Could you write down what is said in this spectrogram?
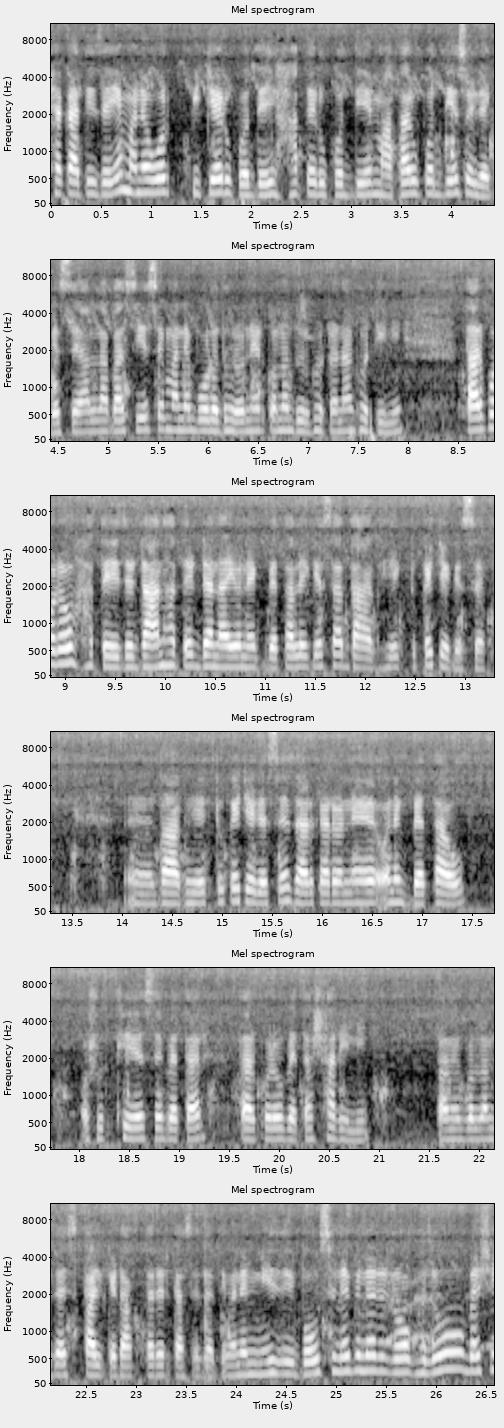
ঠেকাতে যেয়ে মানে ওর পিঠের উপর দিয়ে, হাতের উপর দিয়ে, মাথার উপর দিয়ে চলে গেছে। আল্লাহ বাঁচিয়েছে মানে বড় ধরনের কোনো দুর্ঘটনা ঘটেনি। তারপরেও হাতে যে ডান হাতের ডানায় অনেক ব্যথা লেগেছে আর দাগ হয়ে একটু কেটে গেছে। দাগ হয়ে একটু কেটে গেছে, যার কারণে অনেক ব্যথাও, ওষুধ খেয়েছে ব্যথার, তারপরেও ব্যথা সারিনি। তো আমি বললাম যে কালকে ডাক্তারের কাছে যাতে মানে নিজে, বউ ছেলেপেলের রোগ হলেও বেশি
